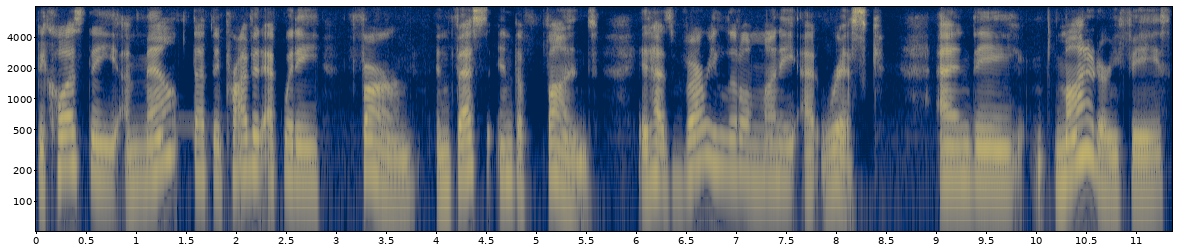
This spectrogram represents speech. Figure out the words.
because the amount that the private equity firm invests in the fund, it has very little money at risk. And the monitoring fees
